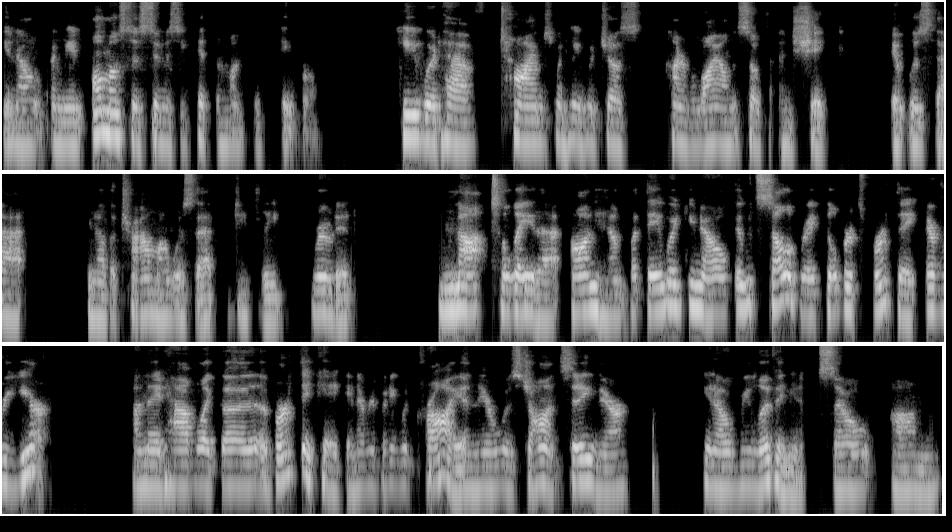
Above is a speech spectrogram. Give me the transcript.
You know, I mean, almost as soon as he hit the month of April he would have times when he would just kind of lie on the sofa and shake. It was that, you know, the trauma was that deeply rooted. Not to lay that on him, but they would, you know, they would celebrate Gilbert's birthday every year. And they'd have like a, a birthday cake and everybody would cry. And there was John sitting there, you know, reliving it. So um,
